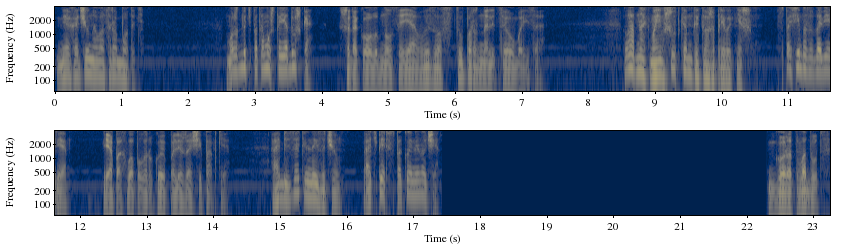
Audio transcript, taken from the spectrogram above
я хочу на вас работать. Может быть, потому что я душка? Широко улыбнулся я, вызвав ступор на лице у Бориса. Ладно, к моим шуткам ты тоже привыкнешь. Спасибо за доверие. Я похлопал рукой по лежащей папке. Обязательно изучу. А теперь спокойной ночи. Город Вадуц.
